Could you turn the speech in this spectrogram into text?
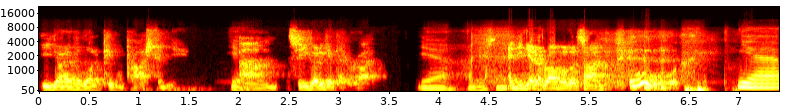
you don't have a lot of people pastoring you. Yeah. Um, so you got to get that right. Yeah, hundred percent. And you get it wrong all the time. Yeah.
